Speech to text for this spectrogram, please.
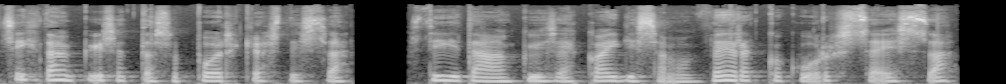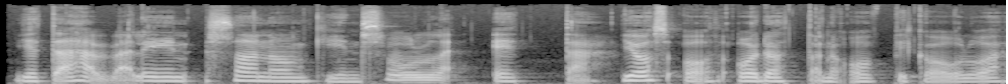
Siitä on kyse tässä podcastissa. Siitä on kyse kaikissa mun verkkokursseissa. Ja tähän väliin sanonkin sulle, että jos oot odottanut oppikoulua,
